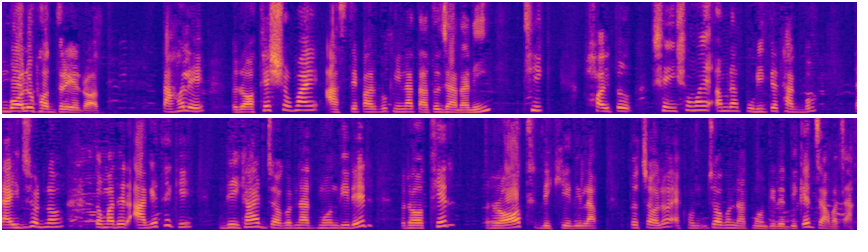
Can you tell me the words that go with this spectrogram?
বলভদ্রের রথ। তাহলে রথের সময় আসতে পারব কিনা তা তো জানা নেই। ঠিক হয়তো সেই সময় আমরা পুরীতে থাকব। তাই জন্য তোমাদের আগে থেকে দীঘার জগন্নাথ মন্দিরের রথের রথ দেখিয়ে দিলাম। তো চলো এখন জগন্নাথ মন্দিরের দিকে যাওয়া যাক।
